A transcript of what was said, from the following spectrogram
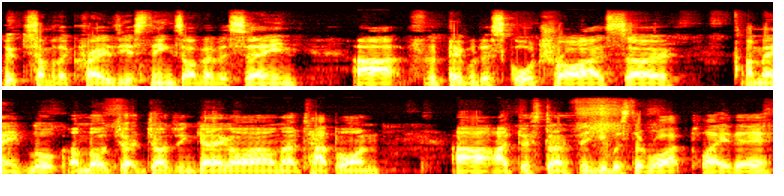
the some of the craziest things I've ever seen uh, for people to score tries. So, I mean, look, I'm not ju- judging Gagai on that tap on. Uh, I just don't think it was the right play there.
